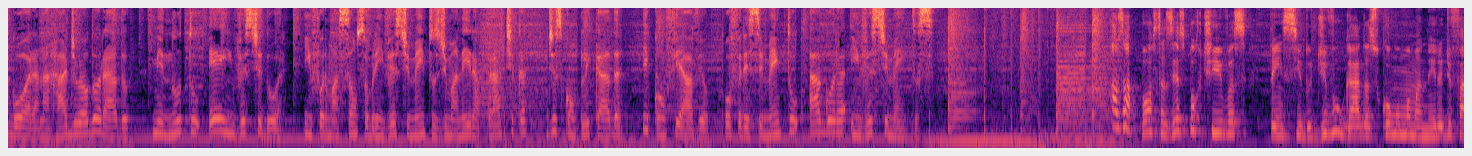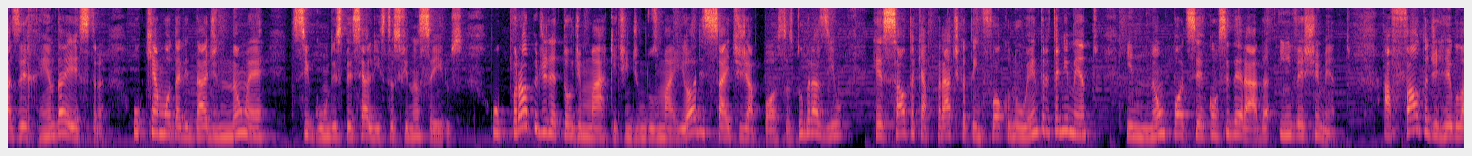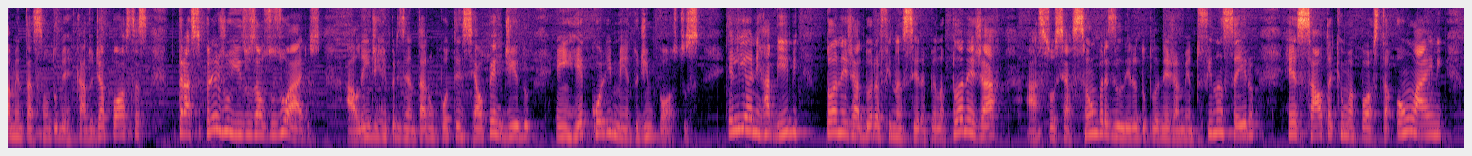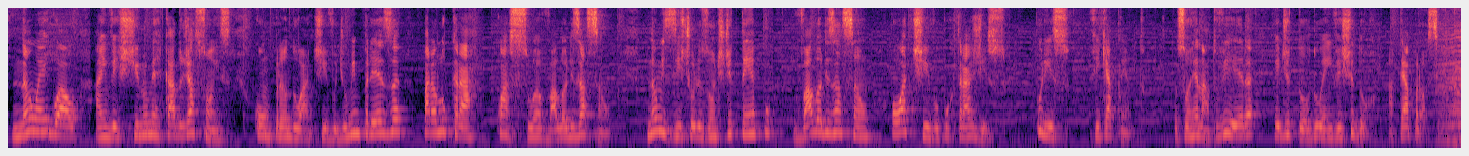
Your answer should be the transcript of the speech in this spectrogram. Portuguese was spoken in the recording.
Agora na Rádio Eldorado, Minuto e Investidor. Informação sobre investimentos de maneira prática, descomplicada e confiável. Oferecimento Agora Investimentos. As apostas esportivas têm sido divulgadas como uma maneira de fazer renda extra, o que a modalidade não é, segundo especialistas financeiros. O próprio diretor de marketing de um dos maiores sites de apostas do Brasil ressalta que a prática tem foco no entretenimento e não pode ser considerada investimento. A falta de regulamentação do mercado de apostas traz prejuízos aos usuários, além de representar um potencial perdido em recolhimento de impostos. Eliane Habib, planejadora financeira pela Planejar, a Associação Brasileira do Planejamento Financeiro, ressalta que uma aposta online não é igual a investir no mercado de ações, comprando o ativo de uma empresa para lucrar com a sua valorização. Não existe horizonte de tempo, valorização ou ativo por trás disso. Por isso, fique atento. Eu sou Renato Vieira, editor do e Investidor. Até a próxima.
